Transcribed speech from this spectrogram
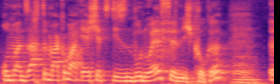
und man sagte mal, guck mal, ehe ich jetzt diesen Buñuel-Film nicht gucke, mhm. äh,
